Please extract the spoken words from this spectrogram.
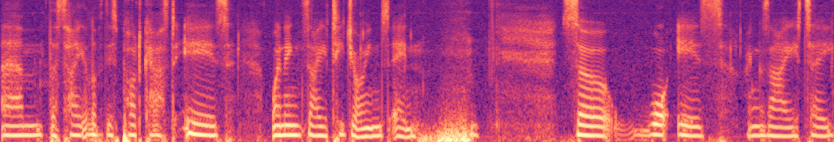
um, the title of this podcast is When Anxiety Joins In. so, what is anxiety?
